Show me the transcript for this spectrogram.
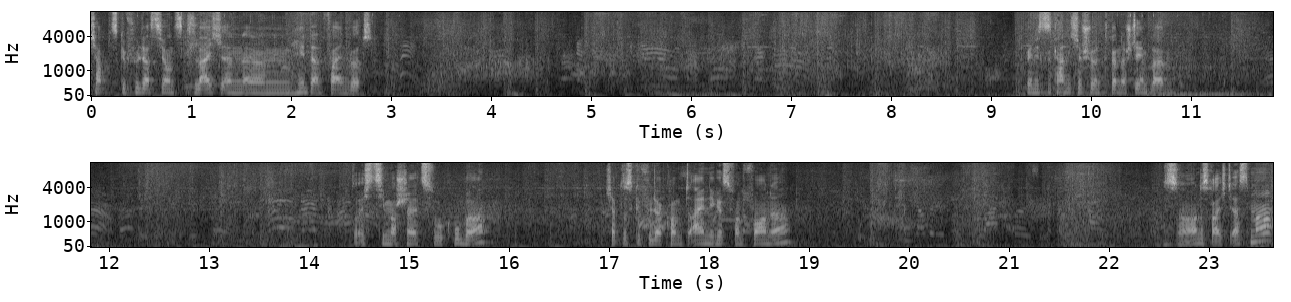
Ich habe das Gefühl, dass sie uns gleich in ähm, Hintern fallen wird. Wenigstens kann ich hier schön drin stehen bleiben. So, ich ziehe mal schnell zu Kuba. Ich habe das Gefühl, da kommt einiges von vorne. So, das reicht erstmal.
